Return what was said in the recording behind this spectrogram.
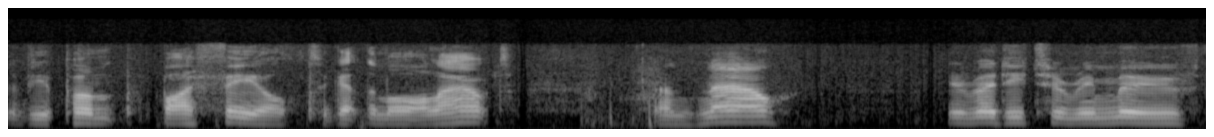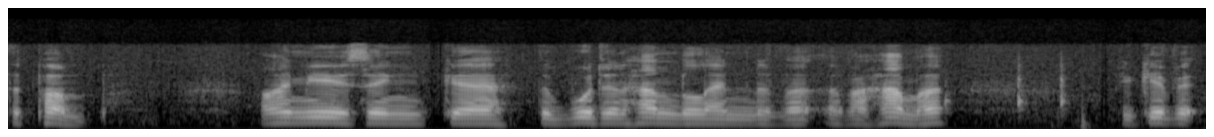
of your pump by feel to get them all out. And now you're ready to remove the pump. I'm using uh, the wooden handle end of a, of a hammer. if You give it,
